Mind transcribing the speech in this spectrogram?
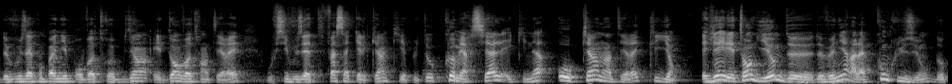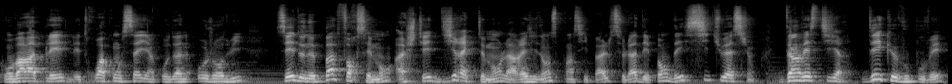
de vous accompagner pour votre bien et dans votre intérêt, ou si vous êtes face à quelqu'un qui est plutôt commercial et qui n'a aucun intérêt client. Eh bien, il est temps, Guillaume, de, venir à la conclusion. Donc, on va rappeler les trois conseils qu'on donne aujourd'hui. C'est de ne pas forcément acheter directement la résidence principale, cela dépend des situations. D'investir dès que vous pouvez,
